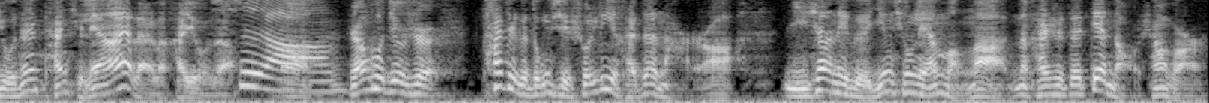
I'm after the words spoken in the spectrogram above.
有的人谈起恋爱来了，还有的是啊。然后就是他这个东西说厉害在哪儿啊？你像那个英雄联盟啊，那还是在电脑上玩。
